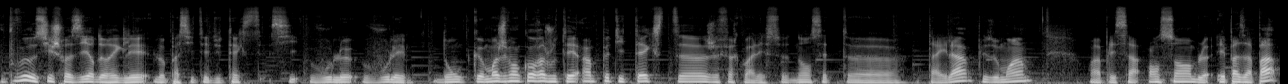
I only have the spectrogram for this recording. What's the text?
Vous pouvez aussi choisir de régler l'opacité du texte si vous le voulez. Donc euh, moi je vais encore ajouter un petit texte. Euh, je vais faire quoi? Allez, dans cette euh, taille-là, plus ou moins. On va appeler ça ensemble et pas à pas.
